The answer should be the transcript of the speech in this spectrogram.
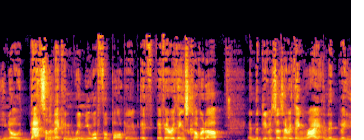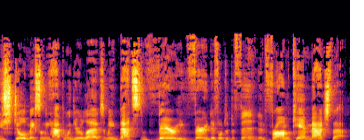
you know that's something that can win you a football game if if everything's covered up and the defense does everything right, and then you still make something happen with your legs. I mean, that's very very difficult to defend, and Fromm can't match that.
